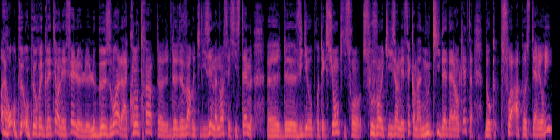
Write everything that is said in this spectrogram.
Alors, on peut, on peut regretter en effet le, besoin, la contrainte de devoir utiliser maintenant ces systèmes euh, de vidéoprotection qui sont souvent utilisés en effet comme un outil d'aide à l'enquête, donc soit a posteriori,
